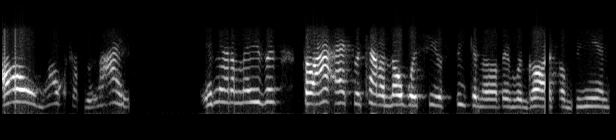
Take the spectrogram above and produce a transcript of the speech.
all walks of life. Isn't that amazing? So I actually kind of know what she is speaking of in regards of being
